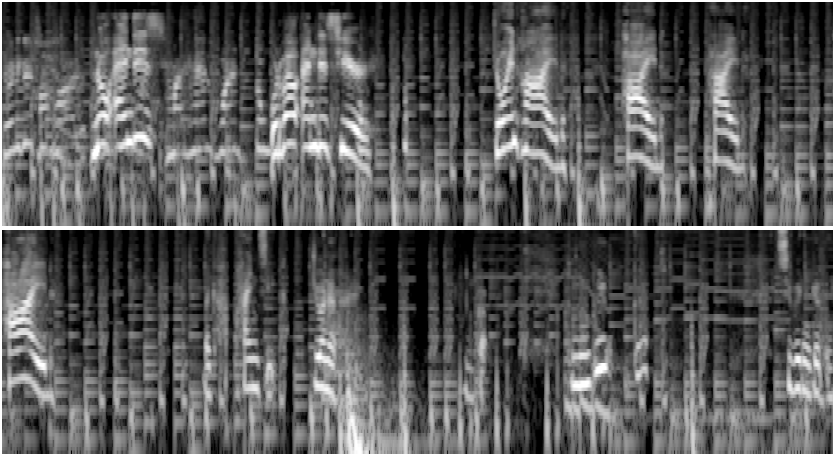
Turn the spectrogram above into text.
You wanna go to? My heart, No, end is. my hand went. What about end is here? Join hide. Hide. Hide. hide. Like hide and seek. Join it. Okay. Let's see if we can get them.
